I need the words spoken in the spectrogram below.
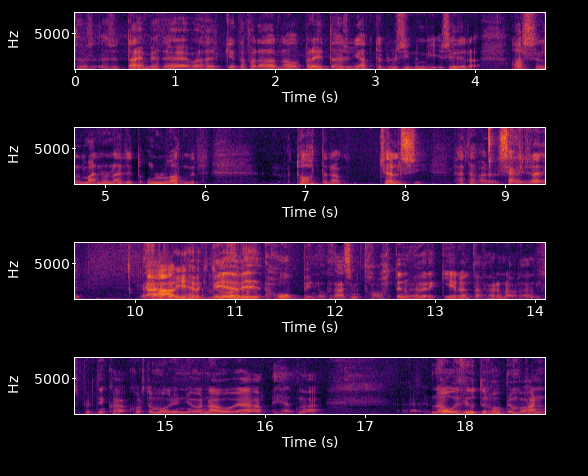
þessu, þessu dæmi þegar ef þeir geta fara að ná að breyta þessum jafntöflum sínum í sigra. Arsenal, Man United, Ulfarnir Tottenham, Chelsea þetta verður United? Já, ég hef ekki með á við hópin og það sem tóttinum hefur verið að gera undan færin ár þannig að spurning hvort að Mourinho og náu að hérna, náu því út úr hópnum og hann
